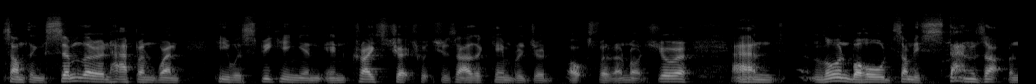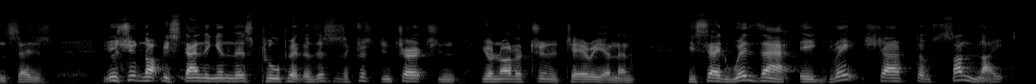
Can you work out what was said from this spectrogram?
something similar had happened when he was speaking in, in Christchurch, which was either Cambridge or Oxford, I'm not sure. And lo and behold, somebody stands up and says, You should not be standing in this pulpit if this is a Christian church and you're not a Trinitarian. And he said, With that, a great shaft of sunlight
